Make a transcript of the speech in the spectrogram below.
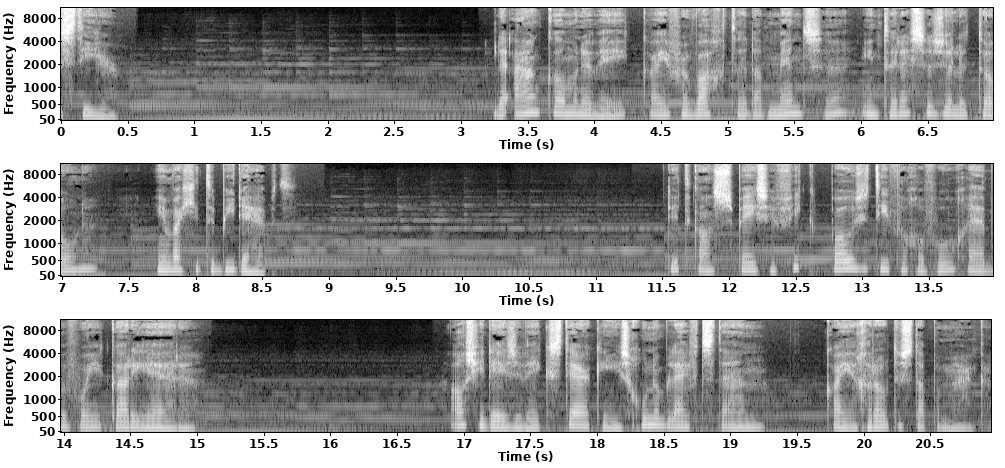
stier. De aankomende week kan je verwachten dat mensen interesse zullen tonen in wat je te bieden hebt. Dit kan specifiek positieve gevolgen hebben voor je carrière. Als je deze week sterk in je schoenen blijft staan, kan je grote stappen maken.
